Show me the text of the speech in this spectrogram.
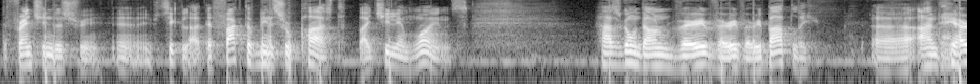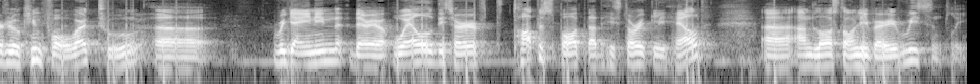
the French industry uh, in particular, the fact of being surpassed by Chilean wines has gone down very, very, very badly. Uh, and they are looking forward to uh, regaining their well deserved top spot that historically held uh, and lost only very recently.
